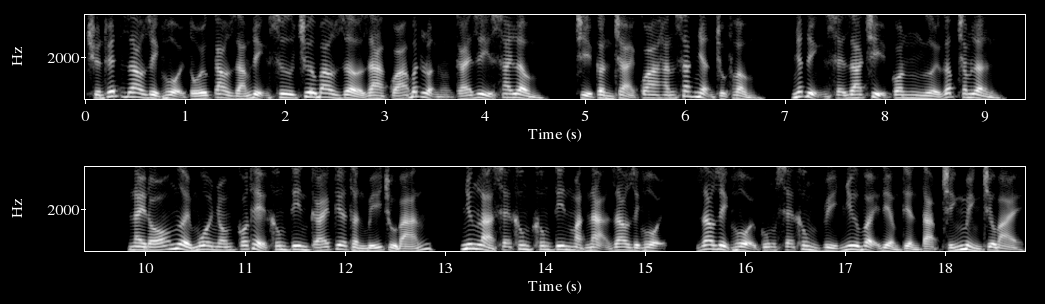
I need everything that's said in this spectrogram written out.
Truyền thuyết giao dịch hội tối cao giám định sư chưa bao giờ ra quá bất luận cái gì sai lầm, chỉ cần trải qua hắn xác nhận trục phẩm, nhất định sẽ giá trị con người gấp trăm lần. Này đó người mua nhóm có thể không tin cái kia thần bí chủ bán, nhưng là sẽ không không tin mặt nạ giao dịch hội, giao dịch hội cũng sẽ không vì như vậy điểm tiền tạp chính mình chiêu bài.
